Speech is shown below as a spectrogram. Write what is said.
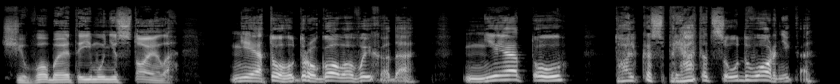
чего бы это ему не стоило. «Нету другого выхода! Нету! Только спрятаться у дворника!»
